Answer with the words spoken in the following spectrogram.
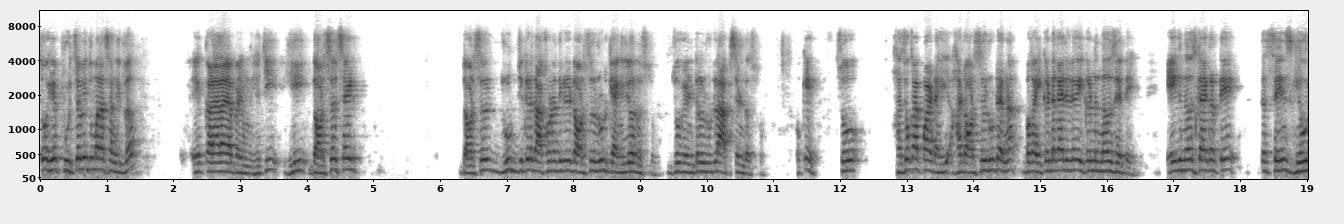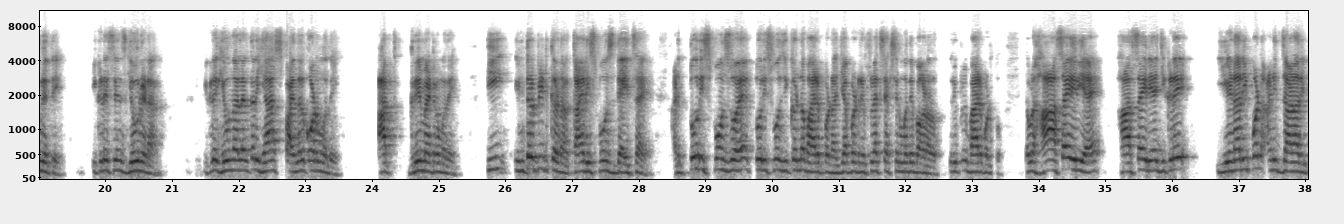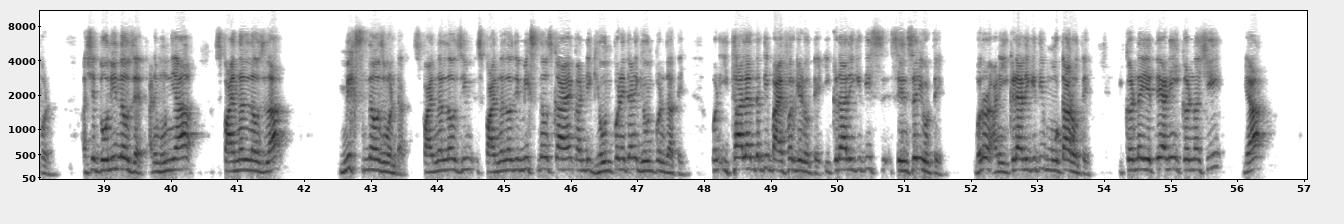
So हे पुढचं मी तुम्हाला सांगितलं. हे कळायला या पाहिजे ह्याची ही डॉर्सल साइड डॉर्सल रूट जिकडे दाखवणार तिकडे डॉर्सल रूट गँग्लिओन असतो. जो वेंट्रल रूटला ऍबसेंट असतो. ओके सो हा जो काय पार्ट आहे हा डॉर्सल रूट आहे ना बघा इकडनं काय देते इकडनं नर्व्स येते. एक नर्व्स काय करते तर सेन्स घेऊन येते. इकडे सेन्स घेऊन येणार. इकडे घेऊन आल्यानंतर ह्या स्पायनल कॉर्डमध्ये आत ग्रे मॅटरमध्ये ती इंटरप्रिट करणार. काय रिस्पॉन्स द्यायचा आहे. आणि तो रिस्पॉन्स जो आहे तो रिस्पॉन्स इकडनं बाहेर पडणार. जे आपण रिफ्लेक्स ऍक्शनमध्ये बघणार आहोत तो रिफ्लेक्स बाहेर पडतो. त्यामुळे हा असा एरिया आहे हा असा एरिया आहे जिकडे येणारी पण आणि जाणारी पण. असे दोन्ही नव्ज आहेत. आणि म्हणून या स्पायनल नर्व्सला मिक्स नर्व्स म्हणतात. स्पायनल नर्व्स ही स्पायनल नर्व्स ही मिक्स नर्व्स काय आहे? कारण ती घेऊन पण येते आणि घेऊन पण जाते. पण इथं आल्यानंतर ती बायफरगेट होते. इकडे आली की ती सेन्सरी होते. बरोबर? आणि इकडे आली की ती मोटार होते. इकडनं येते आणि इकडनं अशी या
